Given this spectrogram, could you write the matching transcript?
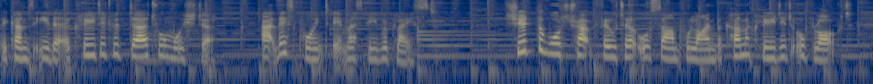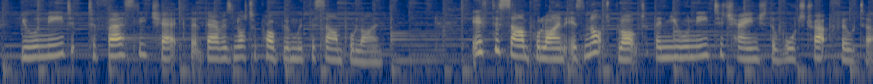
becomes either occluded with dirt or moisture. At this point, it must be replaced. Should the water trap filter or sample line become occluded or blocked, you will need to firstly check that there is not a problem with the sample line. If the sample line is not blocked, then you will need to change the water trap filter.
